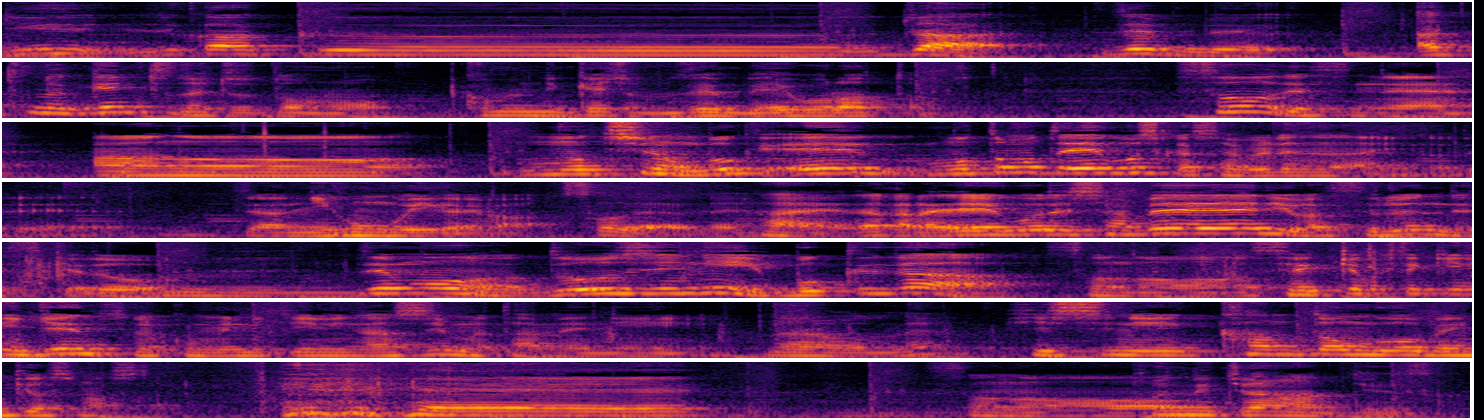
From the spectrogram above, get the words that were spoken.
留学じゃあ全部あっちの現地の人とのコミュニケーションも全部英語だったんですか？そうですね。あのもちろん僕英もともと英語しか喋れないのでじゃあ日本語以外は。そうだよね。はい、だから英語で喋りはするんですけど、うんでも同時に僕がその積極的に現地のコミュニティに馴染むためになるほどね。必死に広東語を勉強しました。へえそこんにのちはなんて言うんですか？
